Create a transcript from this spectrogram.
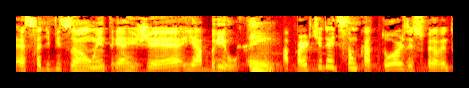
essa divisão entre RGE e Abril. Sim. A partir da edição 14 de Super Aventuras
